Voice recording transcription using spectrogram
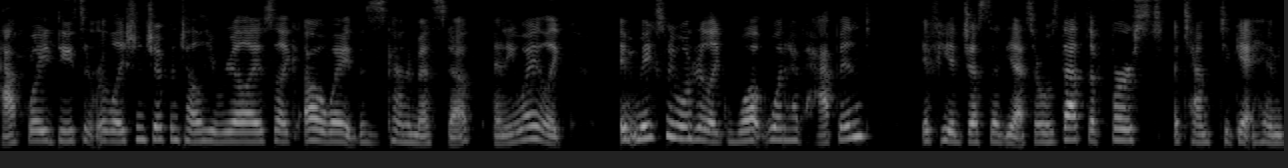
halfway decent relationship until he realized, like, oh, wait, this is kind of messed up anyway? Like, it makes me wonder, like, what would have happened if he had just said yes, or was that the first attempt to get him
